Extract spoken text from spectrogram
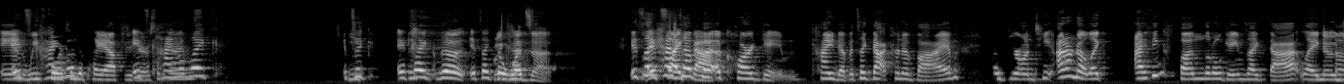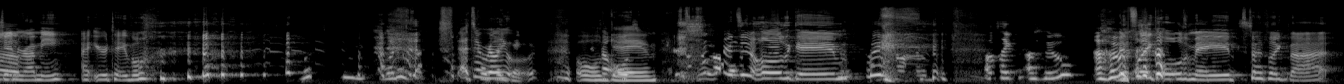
and It's we kind force him to play after dinner. it's kind of like it's you- like it's like the it's like the what's heads up. It's like It's heads like up, that. but a card game, kind of. It's like that kind of vibe. Like you're on team. I don't know. Like I think fun little games like that. Like no gin um, rummy at your table. What is that? That's a really game. old old- game. it's an old game. I was like, a who? A who? It's like old maid stuff like that.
